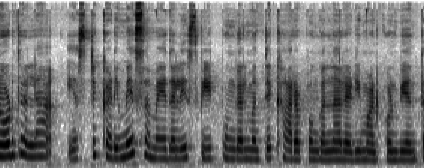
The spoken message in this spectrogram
ನೋಡಿದ್ರಲ್ಲ, ಎಷ್ಟು ಕಡಿಮೆ ಸಮಯದಲ್ಲಿ ಸ್ವೀಟ್ ಪೊಂಗಲ್ ಮತ್ತು ಖಾರ ಪೊಂಗಲ್ನ ರೆಡಿ ಮಾಡ್ಕೊಂಡ್ವಿ ಅಂತ.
